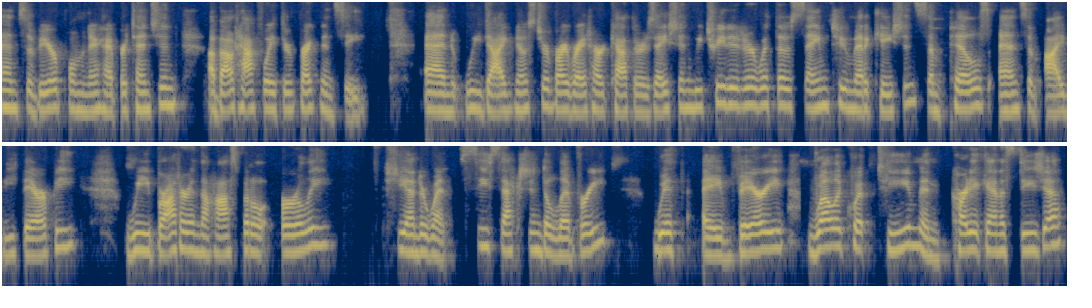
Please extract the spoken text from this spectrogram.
and severe pulmonary hypertension about halfway through pregnancy and we diagnosed her by right heart catheterization. We treated her with those same two medications, some pills and some IV therapy. We brought her in the hospital early. She underwent C section delivery with a very well equipped team and cardiac anesthesia.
